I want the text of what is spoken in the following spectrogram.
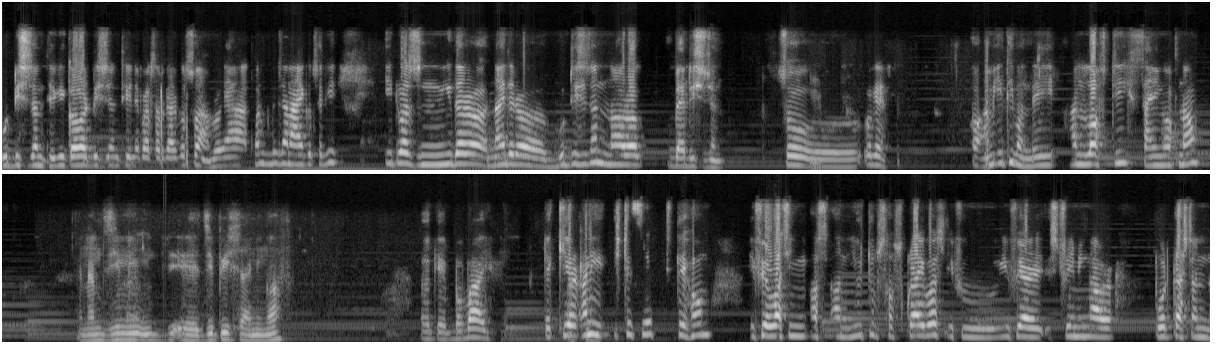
गुड डिसिजन थियो कि गलत डिसिजन थियो नेपाल सरकारको सो हाम्रो यहाँ कन्क्लुजन आएको छ कि it was neither neither good decision न र ब्याड डिसिजन सो ओके हामी यति भन्दै अनलफ्टी signing off now off okay take care अनि YouTube subscribers podcast on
